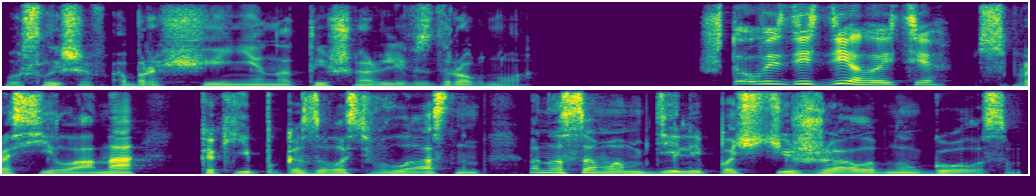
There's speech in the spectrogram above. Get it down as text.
Услышав обращение на «ты», Шарли вздрогнула. «Что вы здесь делаете?» — спросила она, как ей показалось властным, а на самом деле почти жалобным голосом.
